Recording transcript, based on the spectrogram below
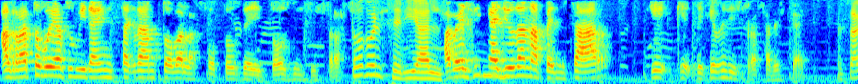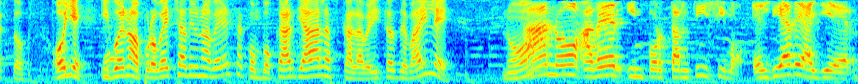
Al rato voy a subir a Instagram todas las fotos de todos mis disfraces. Todo el cereal. A ver si me ayudan a pensar qué- qué- de qué me disfrazar este año. Exacto. Oye, y bueno, aprovecha de una vez a convocar ya a las calaveritas de baile, ¿no? Ah, no, a ver, importantísimo. El día de ayer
